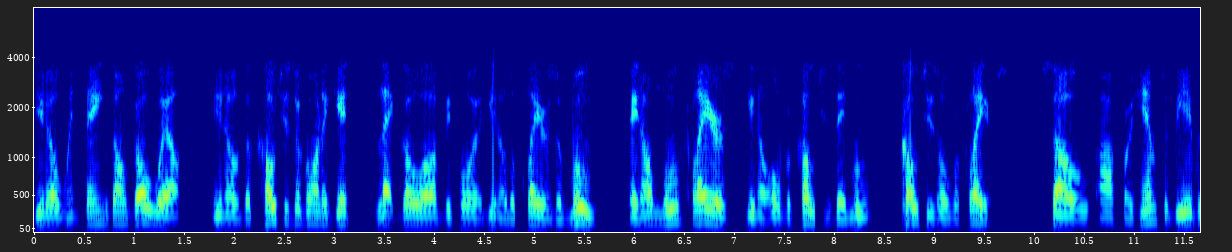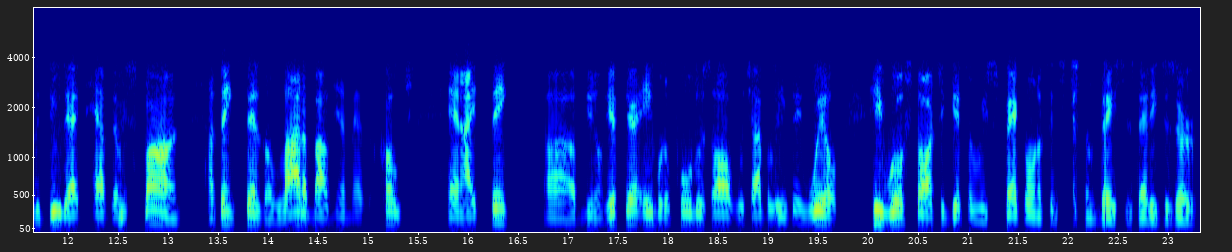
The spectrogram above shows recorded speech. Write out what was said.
you know when things don't go well, you know the coaches are going to get let go of before you know the players are moved. They don't move players you know over coaches; they move coaches over players. So uh, for him to be able to do that and have them respond, I think says a lot about him as a coach. And I think uh, you know, if they're able to pull this off, which I believe they will, he will start to get the respect on a consistent basis that he deserves.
